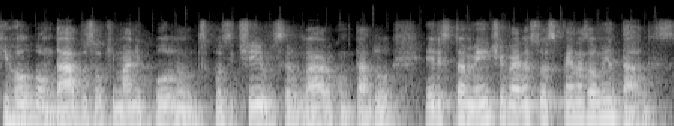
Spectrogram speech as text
que roubam dados ou que manipulam o dispositivo, celular ou computador, eles também tiveram suas penas aumentadas.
